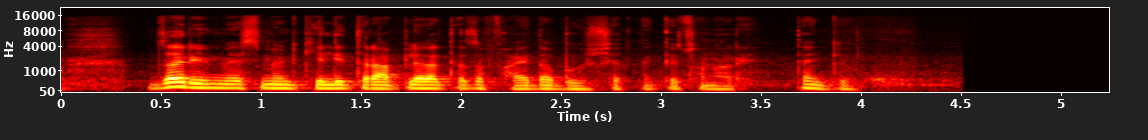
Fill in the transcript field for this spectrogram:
जर इन्व्हेस्टमेंट केली तर आपल्याला त्याचा फायदा भविष्यात नक्कीच होणार आहे. थँक्यू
